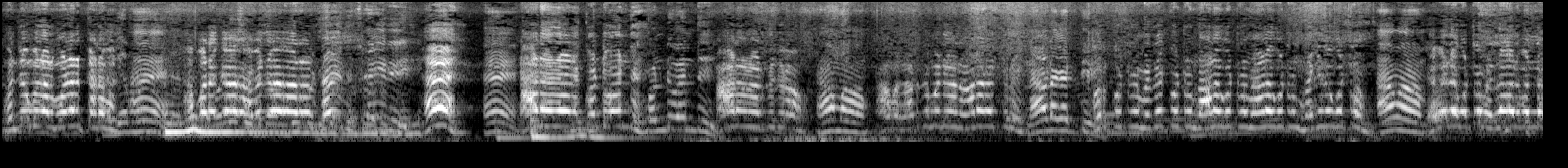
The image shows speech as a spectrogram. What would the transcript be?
கொஞ்சம் முதல் முதல் கடவுள் அப்பனுக்காக செய்து. கொண்டு வந்து. கொண்டு வந்து. நாடகம் நடத்துகிறோம். ஆமா. நாம நடத்த முடியாத நாடகத்தில். நாடகத்தில். ஒரு குற்றம் எதை குற்றம் நாள குற்றம் மேல குற்றம் நகில குற்றம் எவ்வளவு எல்லாரும். அந்த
